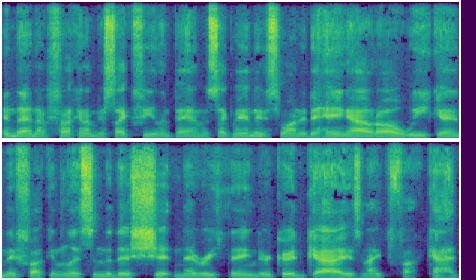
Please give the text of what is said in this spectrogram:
And then I'm fucking, I'm just like feeling bad. I'm just like, man, they just wanted to hang out all weekend. They fucking listen to this shit and everything. They're good guys. And I fuck, God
